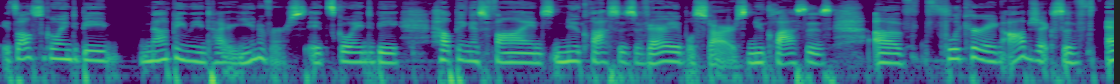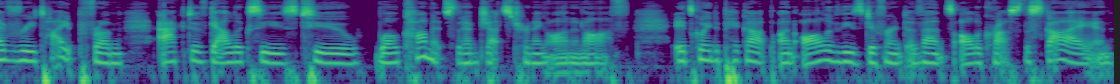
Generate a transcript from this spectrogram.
it's also going to be mapping the entire universe. It's going to be helping us find new classes of variable stars, new classes of flickering objects of every type, from active galaxies to, well, comets that have jets turning on and off. It's going to pick up on all of these different events all across the sky and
